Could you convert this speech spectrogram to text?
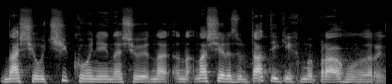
наші очікування і наші, на, на- наші результати, яких ми прагнули раніше.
